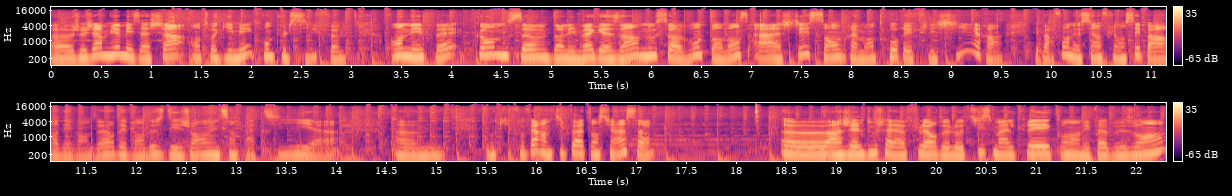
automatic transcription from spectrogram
Euh, je gère mieux mes achats entre guillemets compulsifs. En effet, quand nous sommes dans les magasins, nous avons tendance à acheter sans vraiment trop réfléchir. Et parfois, on est aussi influencé par des vendeurs, des vendeuses, des gens, une sympathie. Euh, euh, donc, il faut faire un petit peu attention à ça. un gel douche à la fleur de lotus malgré qu'on n'en ait pas besoin.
